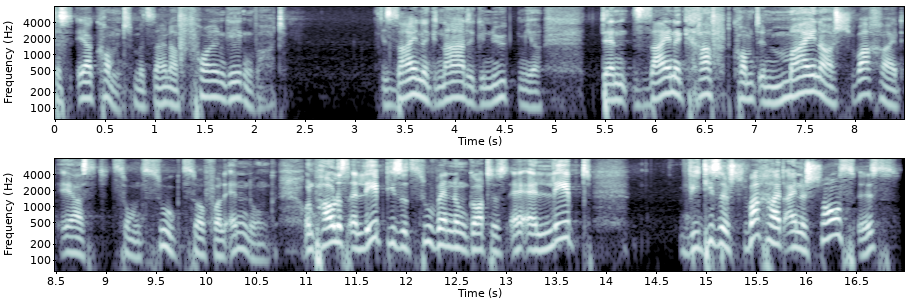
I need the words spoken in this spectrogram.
dass er kommt mit seiner vollen Gegenwart. Seine Gnade genügt mir, denn seine Kraft kommt in meiner Schwachheit erst zum Zug, zur Vollendung. Und Paulus erlebt diese Zuwendung Gottes. Er erlebt, wie diese Schwachheit eine Chance ist,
